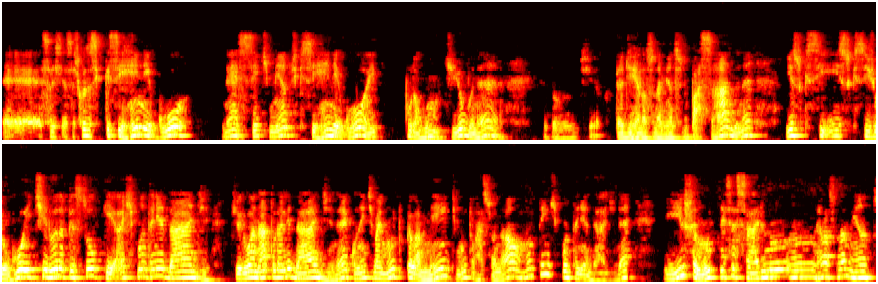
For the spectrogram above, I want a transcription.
é, essas, essas coisas que se renegou né, sentimentos que se renegou aí por algum motivo, né, até de relacionamentos do passado, né, Isso que se, isso que se jogou e tirou da pessoa o quê? A espontaneidade, tirou a naturalidade, né? Quando a gente vai muito pela mente, muito racional, não tem espontaneidade, né? E isso é muito necessário num, num relacionamento.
